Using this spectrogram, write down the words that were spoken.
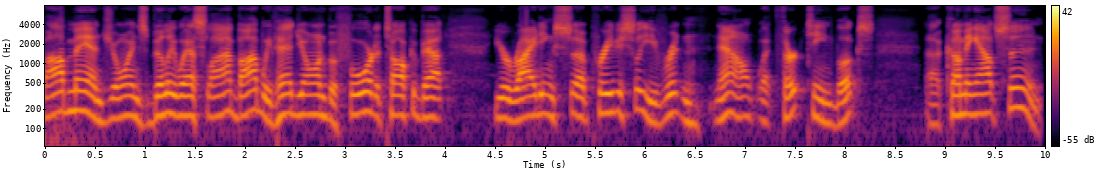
Bob Mann joins Billy West Live. Bob, we've had you on before to talk about your writings uh, previously. You've written now, what, 13 books uh, coming out soon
